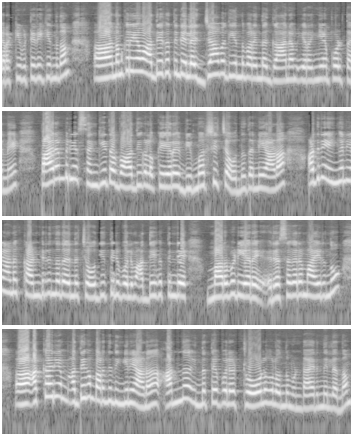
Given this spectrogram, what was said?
ഇറക്കി വിട്ടിരിക്കുന്നതും. നമുക്കറിയാം അദ്ദേഹത്തിന്റെ ലജ്ജാവതി എന്ന് പറയുന്ന ഗാനം ഇറങ്ങിയപ്പോൾ തന്നെ പാരമ്പര്യ സംഗീതവാദികളൊക്കെ ഏറെ വിമർശിച്ച ഒന്ന് തന്നെയാണ്. അതിനെ എങ്ങനെയാണ് കണ്ടിരുന്നത് എന്ന ചോദ്യത്തിന് പോലും അദ്ദേഹത്തിന്റെ മറുപടി ഏറെ രസകരമായിരുന്നു. അക്കാര്യം അദ്ദേഹം പറഞ്ഞത് ഇങ്ങനെയാണ്. അന്ന് ഇന്നത്തെ പോലെ ട്രോളുകളൊന്നും ഉണ്ടായിരുന്നില്ലെന്നും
